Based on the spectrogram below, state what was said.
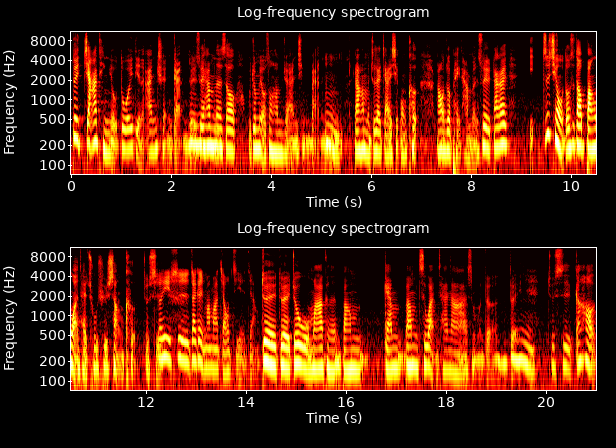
对家庭有多一点的安全感，对，嗯、所以他们那时候我就没有送他们去安亲班，嗯，让他们就在家里写功课，然后我就陪他们，所以大概之前我都是到傍晚才出去上课，就是所以是在跟你妈妈交接这样，对对，就我妈可能帮给他们帮他们吃晚餐啊什么的，对，嗯、就是刚好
